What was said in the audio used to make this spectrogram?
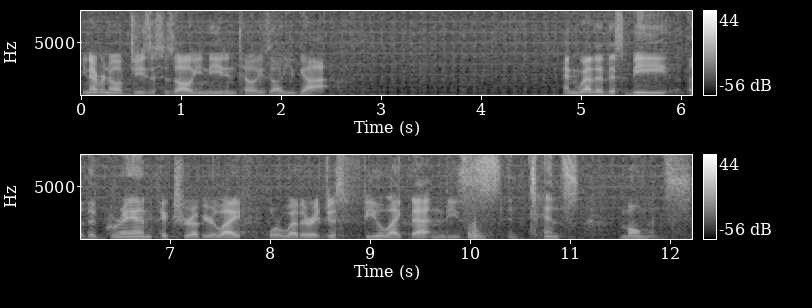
you never know if Jesus is all you need until he's all you got. And whether this be the grand picture of your life or whether it just feel like that in these intense moments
